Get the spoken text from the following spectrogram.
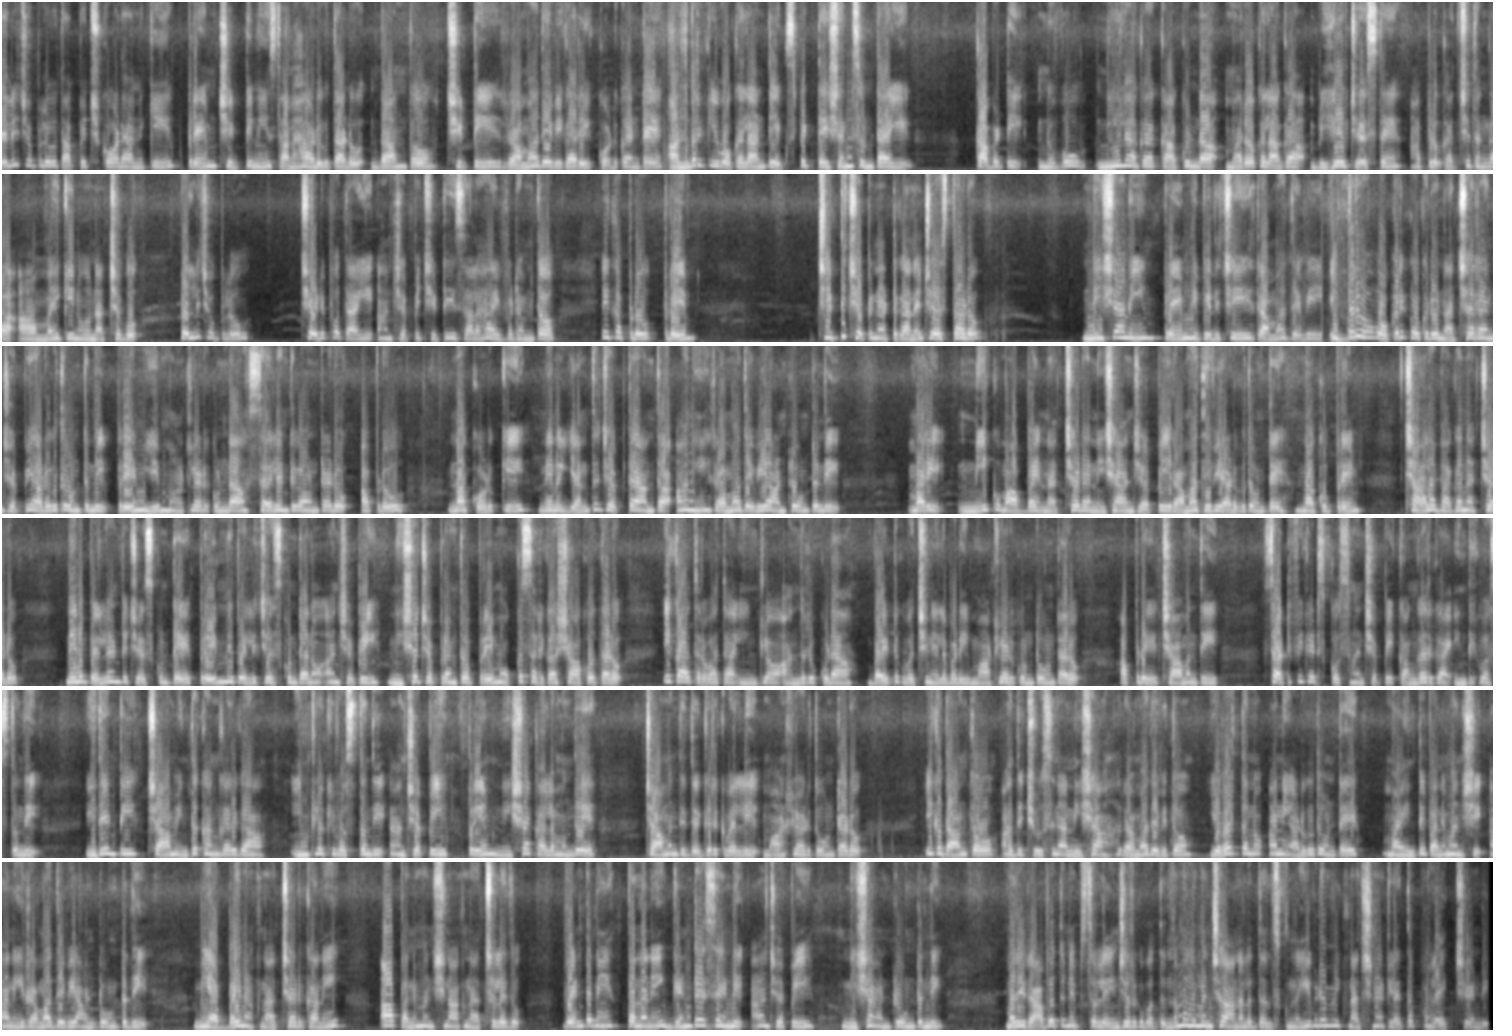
పెళ్ళి చూపులు తప్పించుకోవడానికి ప్రేమ్ చిట్టిని సలహా అడుగుతాడు. దాంతో చిట్టి రమాదేవి గారి కొడుకంటే అందరికీ ఒకలాంటి ఎక్స్పెక్టేషన్స్ ఉంటాయి. కాబట్టి నువ్వు నీలాగా కాకుండా మరొకలాగా బిహేవ్ చేస్తే అప్పుడు ఖచ్చితంగా ఆ అమ్మాయికి నువ్వు నచ్చవు. పెళ్ళి చూపులు చెడిపోతాయి అని చెప్పి చిట్టి సలహా ఇవ్వడంతో ఇకప్పుడు ప్రేమ్ చిట్టి చెప్పినట్టుగానే చేస్తాడు. నిషాని ప్రేమ్ని పిలిచి రమాదేవి ఇద్దరు ఒకరికొకరు నచ్చారని చెప్పి అడుగుతూ ఉంటుంది. ప్రేమ్ ఏం మాట్లాడకుండా సైలెంట్గా ఉంటాడు. అప్పుడు నా కొడుక్కి నేను ఎంత చెప్తే అంత అని రమాదేవి అంటూ ఉంటుంది. మరి నీకు మా అబ్బాయి నచ్చాడా నిషా? అని చెప్పి రమాదేవి అడుగుతుంటే నాకు ప్రేమ్ చాలా బాగా నచ్చాడు. నేను పెళ్ళంటే చేసుకుంటే ప్రేమ్ని పెళ్ళి చేసుకుంటాను అని చెప్పి నిష చెప్పడంతో ప్రేమ్ ఒక్కసారిగా షాక్ అవుతాడు. ఇక ఆ తర్వాత ఇంట్లో అందరూ కూడా బయటకు వచ్చి నిలబడి మాట్లాడుకుంటూ ఉంటారు. అప్పుడే చామంతి సర్టిఫికేట్స్ కోసం అని చెప్పి కంగారుగా ఇంటికి వస్తుంది. ఇదేంటి? చామ్ ఇంత కంగారుగా ఇంట్లోకి వస్తుంది అని చెప్పి ప్రేమ్ నిషా కళ్ళ ముందే చామంతి దగ్గరికి వెళ్ళి మాట్లాడుతూ ఉంటాడు. ఇక దాంతో అది చూసిన నిషా రమాదేవితో ఎవరితను అని అడుగుతూ ఉంటే మా ఇంటి పని మనిషి అని రమాదేవి అంటూ ఉంటుంది. మీ అబ్బాయి నాకు నచ్చాడు కానీ ఆ పని మనిషి నాకు నచ్చలేదు. వెంటనే తనని గెంటేసేయండి అని చెప్పి నిషా అంటూ ఉంటుంది. మరి రాబోతున్న ఎపిసోడ్లో ఏం జరగబోతుందో మళ్ళీ మన ఛానల్లో తెలుసుకుందాం. ఈ వీడియో మీకు నచ్చినట్లయితే తప్పకుండా లైక్ చేయండి.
